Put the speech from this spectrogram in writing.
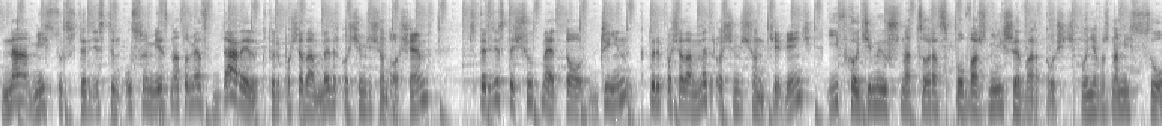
Na miejscu 48 jest natomiast Daryl, który posiada 1,88 m. 47 to Jean, który posiada 1,89 m i wchodzimy już na coraz poważniejsze wartości, ponieważ na miejscu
